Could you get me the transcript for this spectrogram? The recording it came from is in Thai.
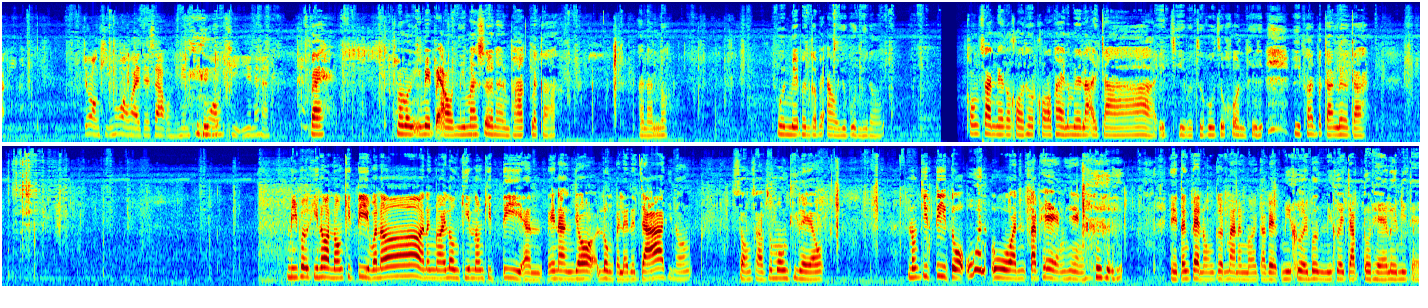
จองขิงหัวไว้แต่เช้านี่เห็นขิงหัวขี่อยู่นะคะไปมาเบิ่งอีเมลไปเอาอันนี้มาเซอร์นานพักแล้วก็อันนั้นเนาะ พุ่นเมเพิ่นก็ไปเอาอยู่พุ่นพี่น้องกองสันเนี่ยก็ขอโทษขออภัยน้ำลายจ้าเอฟซีมาทุกคทุกคนผิดพลาดประการเลยกะมีเพอร์คีนอนน้องคิตตี้วะเนาะนางน้อยลงคลิปน้องคิตตี้อันไปนางย่อลงไปแล้วเด้อจ้าพี่น้องสองสามชั่วโมงที่แล้ว น้องคิตตี้ตัวอ้วนอ้วนตาแพงแหง นี่ตั้งแต่น้องเกิดมานางน้อยกับแบบมีเคยเบิ่งมีเคยจับตัวแท้เลยมีแต่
